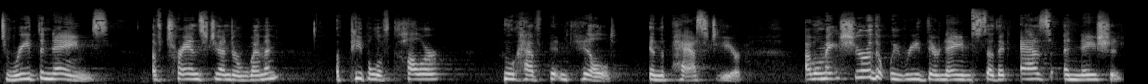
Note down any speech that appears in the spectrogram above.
to read the names of transgender women, of people of color who have been killed in the past year. I will make sure that we read their names so that as a nation,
